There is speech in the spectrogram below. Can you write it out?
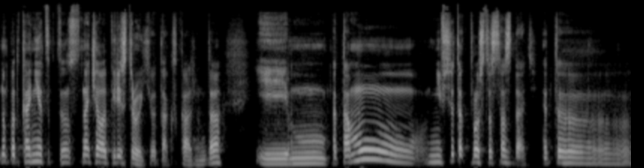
ну, под конец, э, с начала перестройки, вот так скажем, да. И потому не все так просто создать. Это э,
